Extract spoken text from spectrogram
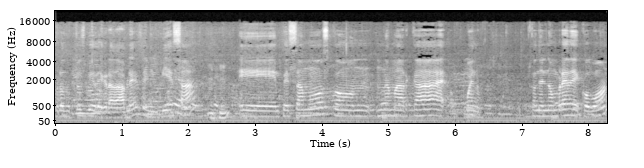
productos biodegradables de limpieza. empezamos con una marca, bueno, con el nombre de Cobón,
